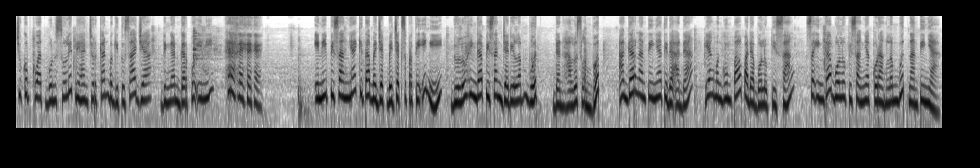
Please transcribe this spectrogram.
cukup kuat bun sulit dihancurkan begitu saja dengan garpu ini. Hehehe. Ini pisangnya kita bejek-bejek seperti ini dulu hingga pisang jadi lembut dan halus lembut agar nantinya tidak ada yang menggumpal pada bolu pisang sehingga bolu pisangnya kurang lembut nantinya.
